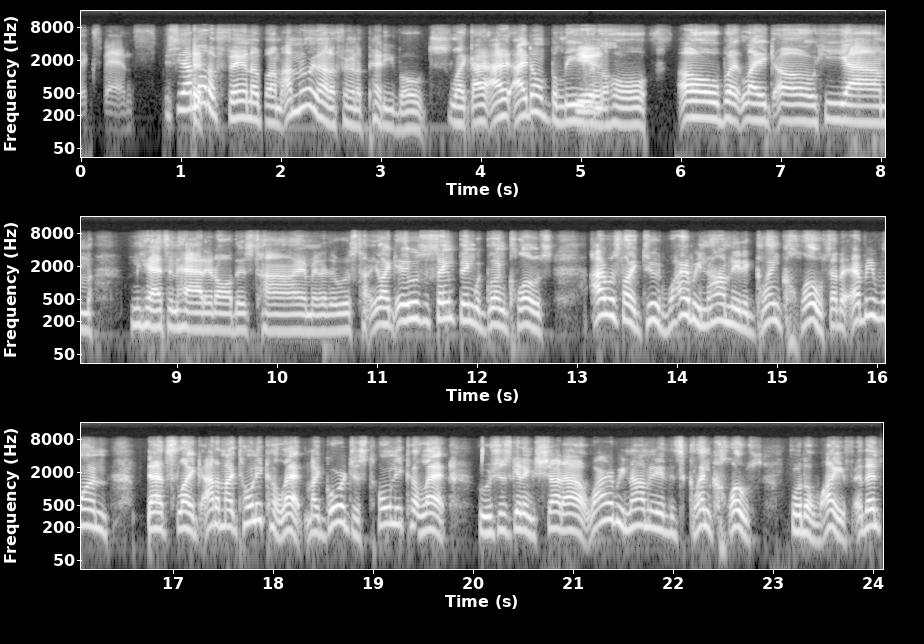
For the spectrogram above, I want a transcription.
expense You see, I'm not a fan of um. I'm really not a fan of petty votes. Like, I I, I don't believe in the whole oh, but like oh he um he hasn't had it all this time, and it was time like it was the same thing with Glenn Close. I was like, dude, why are we nominated Glenn Close out of everyone that's like out of my Toni Collette, my gorgeous Toni Collette, who's just getting shut out? Why are we nominated this Glenn Close for the wife? And then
